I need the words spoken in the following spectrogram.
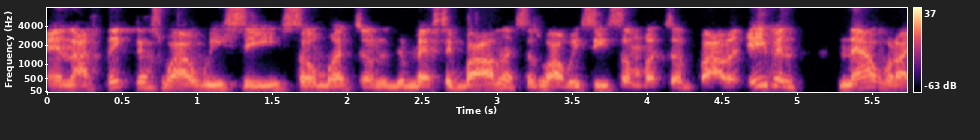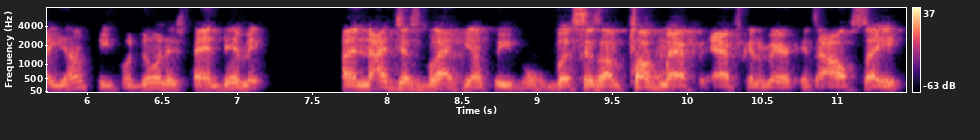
and I think that's why we see so much of the domestic violence. That's why we see so much of violence, even now with our young people during this pandemic, and not just black young people, but since I'm talking about Af- African Americans, I'll say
